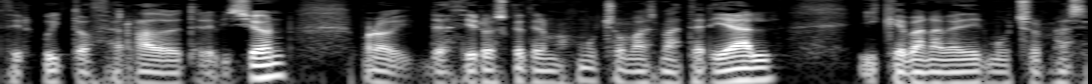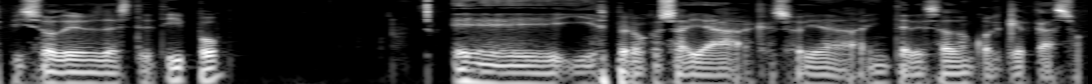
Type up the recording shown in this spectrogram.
circuito cerrado de televisión. Bueno, deciros que tenemos mucho más material y que van a venir muchos más episodios de este tipo. Eh, y espero que os, haya, que os haya interesado en cualquier caso.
